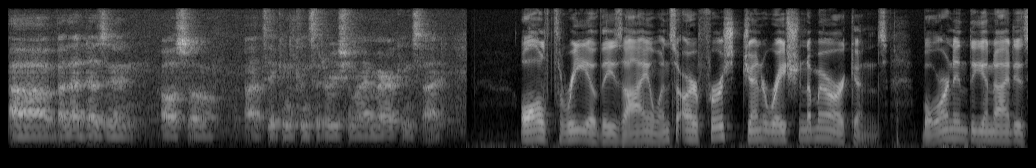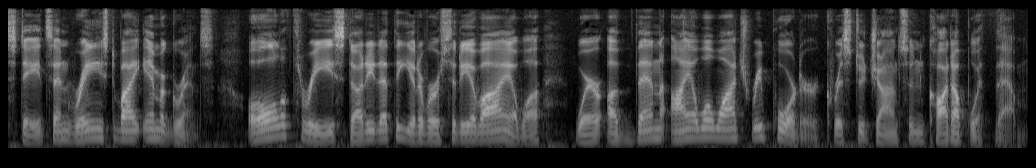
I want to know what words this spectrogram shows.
uh, but that doesn't also uh, take into consideration my American side. All three of these Iowans are first generation Americans, born in the United States and raised by immigrants. All three studied at the University of Iowa where a then Iowa Watch reporter, Krista Johnson, caught up with them.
